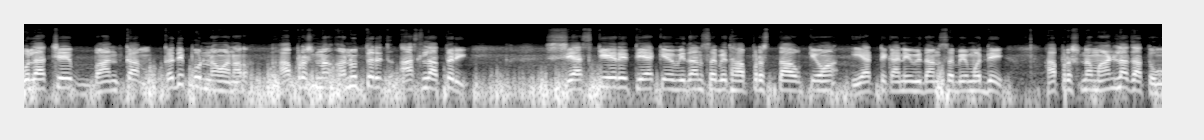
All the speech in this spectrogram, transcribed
पुलाचे बांधकाम कधी पूर्ण होणार? हा प्रश्न अनुत्तरित असला तरी शासकीयरित्या किंवा विधानसभेत हा प्रस्ताव किंवा या ठिकाणी विधानसभेमध्ये हा प्रश्न मांडला जातो.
